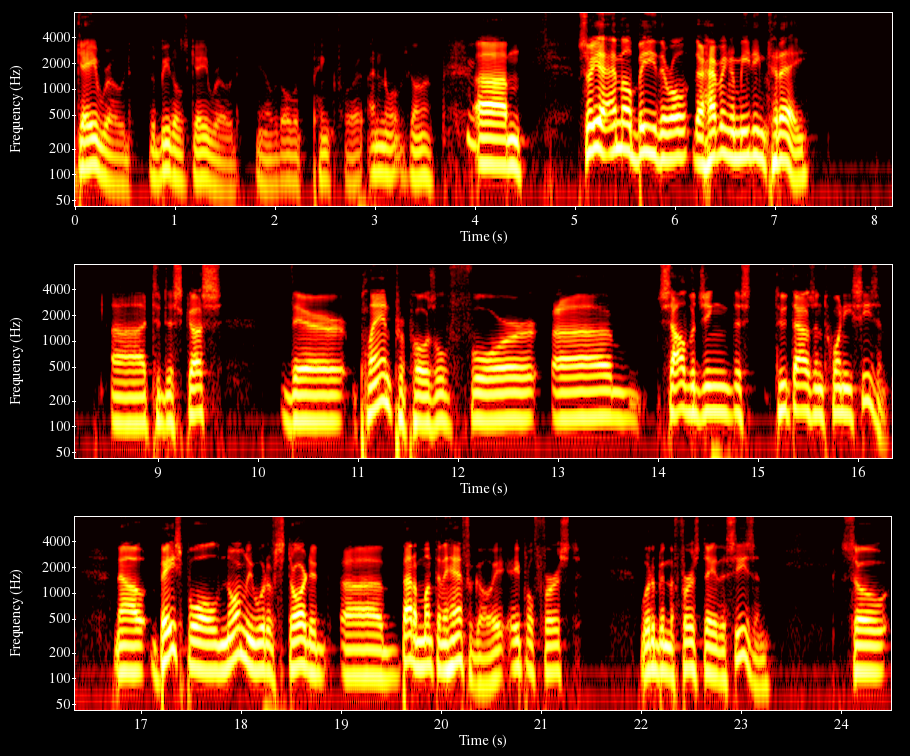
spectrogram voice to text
Gay Road, the Beatles Gay Road. You know, with all the pink fluorescent. I didn't know what was going on. Um, so yeah, MLB they're all, they're having a meeting today uh, to discuss their plan proposal for uh, salvaging this 2020 season. Now, baseball normally would have started uh, about a month and a half ago. A- April 1st would have been the first day of the season. So,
